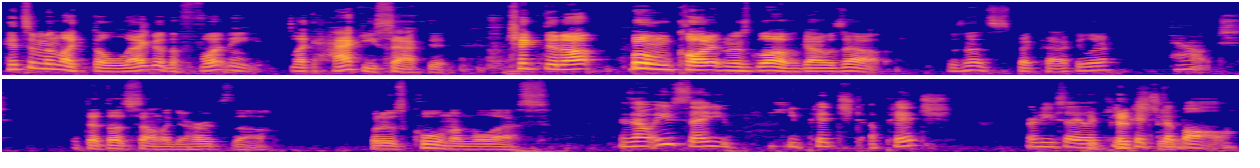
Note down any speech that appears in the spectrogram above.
hits him in like the leg or the foot, and he like hacky sacked it. Kicked it up, boom, caught it in his glove. The guy was out. Isn't that spectacular? Ouch. That does sound like it hurts though. But it was cool nonetheless. Is that what you say? You he pitched a pitch, or do you say like he, pitched pitched, a ball?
